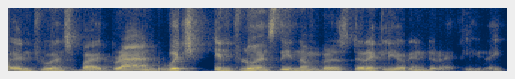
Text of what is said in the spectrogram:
influenced by brand which influence the numbers directly or indirectly right?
